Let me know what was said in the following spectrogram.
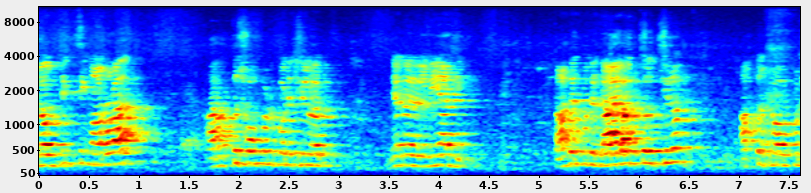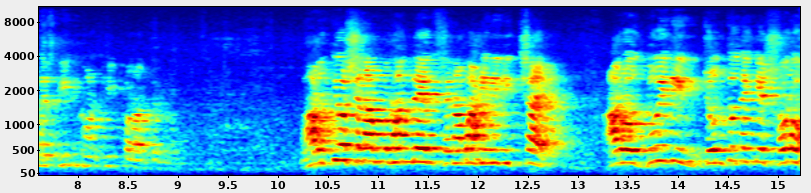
জগজিৎ সিং অরোরা আর আত্মসমর্পণ করেছিলেন জেনারেল নিয়াজি। তাদের মধ্যে ডায়ালগ চলছিল আত্মসমর্পণের দিনক্ষণ ঠিক করার জন্য। ভারতীয় সেনা প্রধানদের সেনাবাহিনীর ইচ্ছায় আরও দুই দিন চোদ্দ থেকে ষোলো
